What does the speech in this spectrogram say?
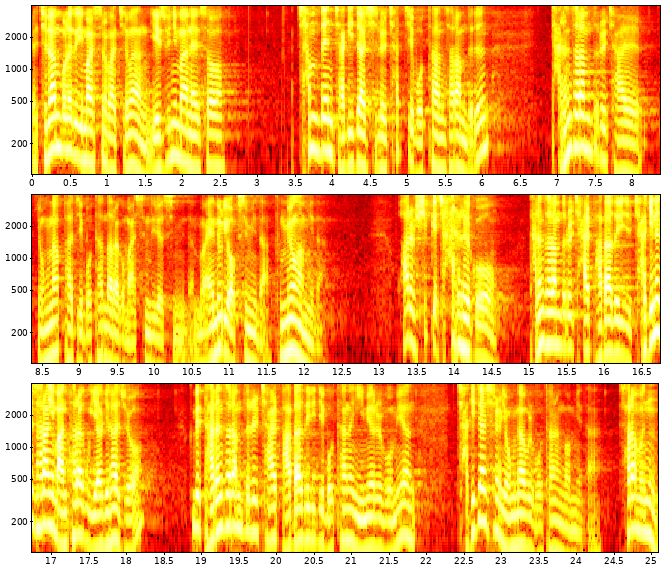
예, 지난번에도 이 말씀을 봤지만 예수님 안에서 참된 자기 자신을 찾지 못한 사람들은 다른 사람들을 잘 용납하지 못한다라고 말씀드렸습니다. 뭐 애누리 없습니다. 분명합니다. 화를 쉽게 잘 내고 다른 사람들을 잘 받아들이지 자기는 사랑이 많다라고 이야기를 하죠. 근데 다른 사람들을 잘 받아들이지 못하는 이면을 보면 자기 자신을 용납을 못하는 겁니다. 사람은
